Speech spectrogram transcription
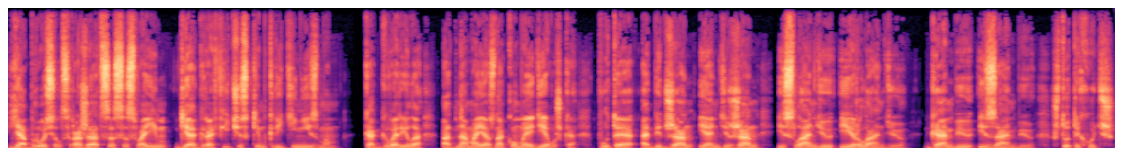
Я бросил сражаться со своим географическим кретинизмом, как говорила одна моя знакомая девушка, путая Абиджан и Андижан, Исландию и Ирландию, Гамбию и Замбию. Что ты хочешь?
